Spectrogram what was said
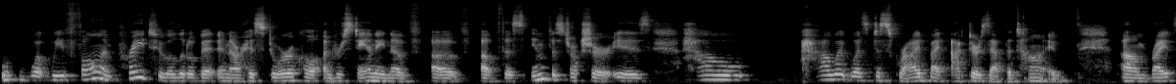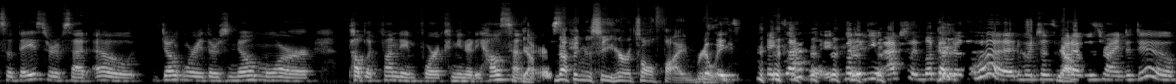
what we've fallen prey to a little bit in our historical understanding of, of, of this infrastructure is how how it was described by actors at the time, um, right? So they sort of said, "Oh, don't worry, there's no more public funding for community health centers. Yeah, nothing to see here. It's all fine, really." It's, exactly. but if you actually look under the hood, which is yeah. what I was trying to do,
